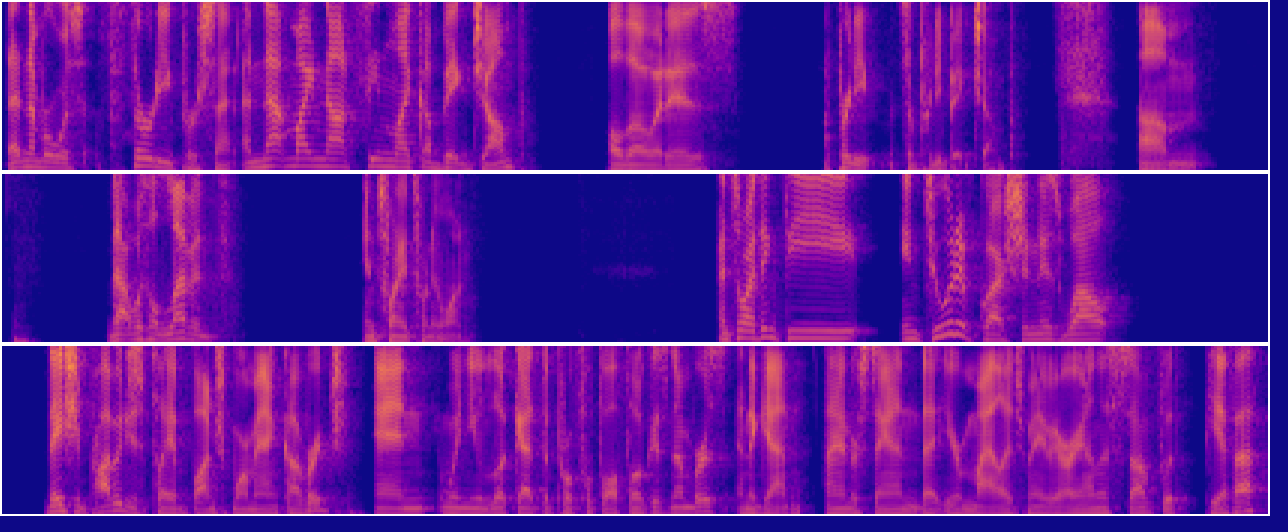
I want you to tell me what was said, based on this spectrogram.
that number was 30%. And that might not seem like a big jump, although it is a pretty, it's a pretty big jump. Um, that was 11th in 2021. And so I think the intuitive question is well, they should probably just play a bunch more man coverage. And when you look at the pro football focus numbers, and again, I understand that your mileage may vary on this stuff with PFF.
